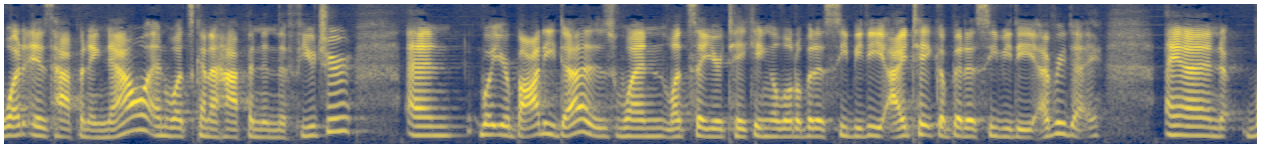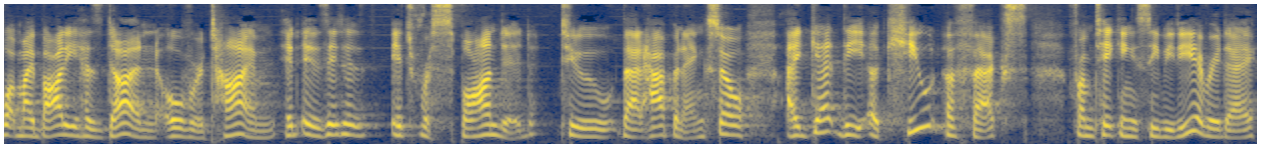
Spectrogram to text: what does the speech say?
what is happening now and what's going to happen in the future. And what your body does when let's say you're taking a little bit of CBD I take a bit of CBD every day and what my body has done over time it is it is it's responded to that happening. So i get the acute effects from taking cbd every day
